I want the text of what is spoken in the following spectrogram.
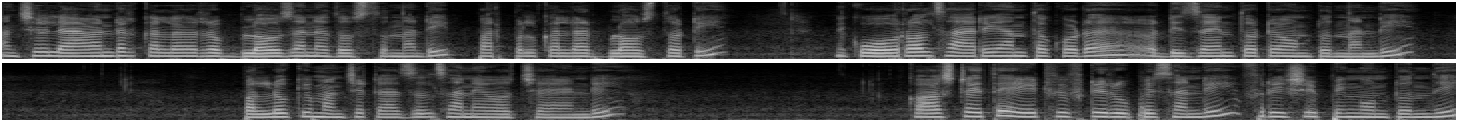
మంచి లావెండర్ కలర్ బ్లౌజ్ అనేది వస్తుందండి. పర్పుల్ కలర్ బ్లౌజ్ తోటి. మీకు ఓవరాల్ శారీ అంతా కూడా డిజైన్ తోటే ఉంటుందండి. పళ్ళుకి మంచి టాజిల్స్ అనేవి వచ్చాయండి. కాస్ట్ అయితే ఎయిట్ ఫిఫ్టీ రూపీస్ అండి. ఫ్రీ షిప్పింగ్ ఉంటుంది.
